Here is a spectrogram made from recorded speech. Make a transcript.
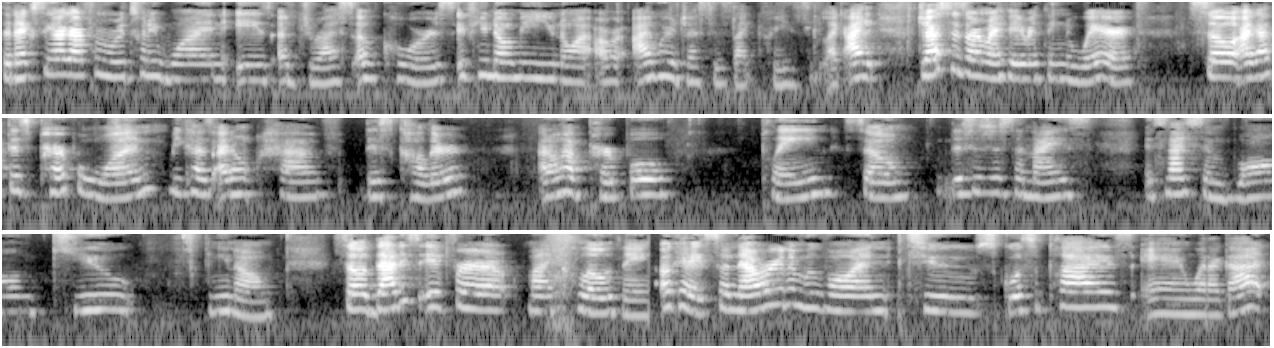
The next thing I got from Rue 21 is a dress, of course. If you know me, you know I, I wear dresses like crazy. Like, I dresses are my favorite thing to wear. So I got this purple one because I don't have this color. I don't have purple plain. So this is just a nice, it's nice and long, cute, you know. So that is it for my clothing. Okay, so now we're gonna move on to school supplies and what I got.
